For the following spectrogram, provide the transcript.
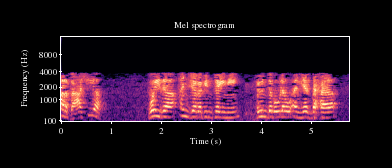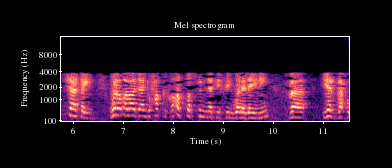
أربع شياه. وإذا أنجب بنتين فيندب له أن يذبح شاتين. ولو أراد أن يحقق أصل السنة في الولدين فيذبح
